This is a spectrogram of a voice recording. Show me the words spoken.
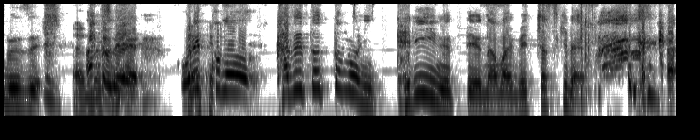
むずい。あとね、俺この風とともにテリーヌっていう名前めっちゃ好きだよ。なんか、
